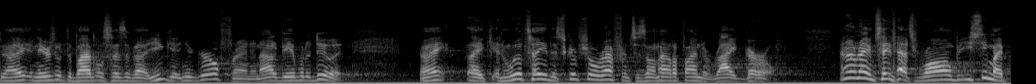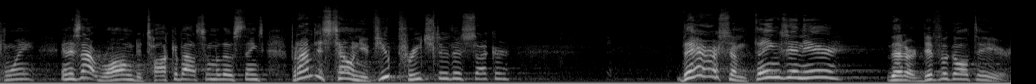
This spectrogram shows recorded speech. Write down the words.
Right? And here's what the Bible says about you getting your girlfriend and how to be able to do it right? Like, and we'll tell you the scriptural references on how to find the right girl. And I'm not even saying that's wrong, but you see my point? And it's not wrong to talk about some of those things, but I'm just telling you, if you preach through this sucker, there are some things in here that are difficult to hear.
